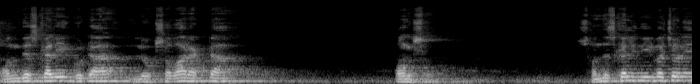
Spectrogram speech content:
সন্দেশকালী গোটা লোকসভার একটা অংশ। সন্দেশকালী নির্বাচনে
